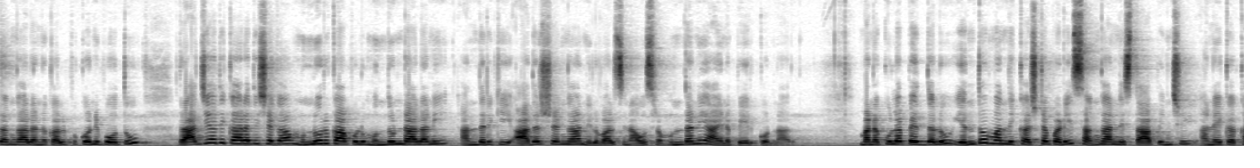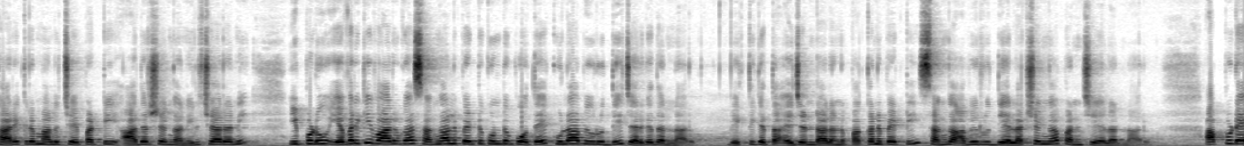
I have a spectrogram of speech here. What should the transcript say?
సంఘాలను కలుపుకొని పోతూ రాజ్యాధికార దిశగా మున్నూరు కాపులు ముందుండాలని అందరికీ ఆదర్శంగా నిలవాల్సిన అవసరం ఉందని ఆయన పేర్కొన్నారు. మన కుల పెద్దలు ఎంతోమంది కష్టపడి సంఘాన్ని స్థాపించి అనేక కార్యక్రమాలు చేపట్టి ఆదర్శంగా నిలిచారని ఇప్పుడు ఎవరికి వారుగా సంఘాలు పెట్టుకుంటూ పోతే కులాభివృద్ధి జరగదన్నారు. వ్యక్తిగత ఎజెండాలను పక్కన పెట్టి సంఘ అభివృద్ధి లక్ష్యంగా పనిచేయాలన్నారు. అప్పుడే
